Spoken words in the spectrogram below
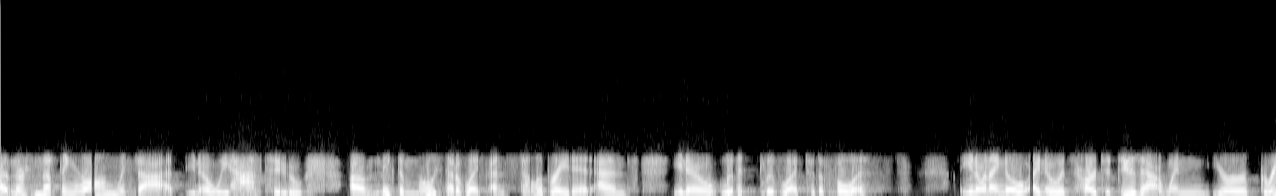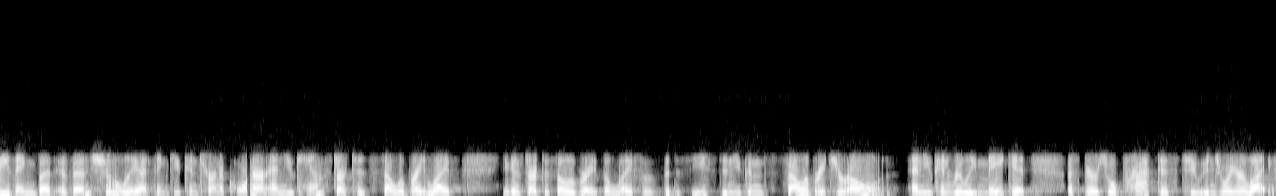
And there's nothing wrong with that. You know, we have to um, make the most out of life and celebrate it and, you know, live it, live life to the fullest. You know, and I know, I know it's hard to do that when you're grieving, but eventually I think you can turn a corner and you can start to celebrate life. You can start to celebrate the life of the deceased and you can celebrate your own and you can really make it a spiritual practice to enjoy your life.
